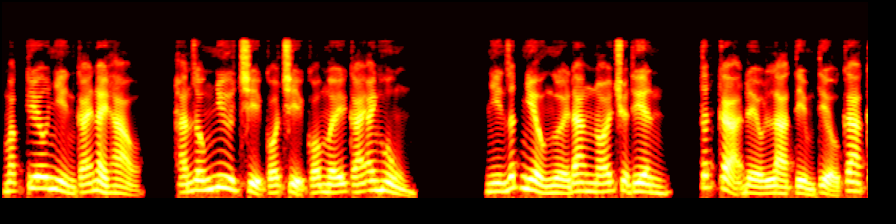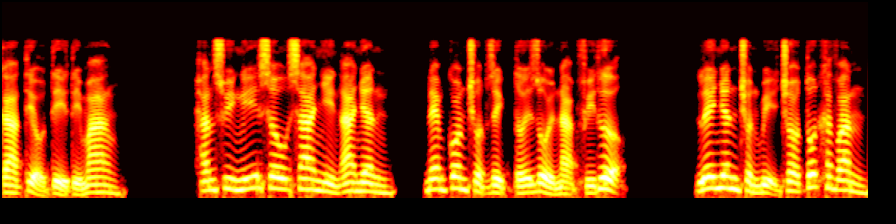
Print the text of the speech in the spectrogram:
Mặc kiêu nhìn cái này hảo, hắn giống như chỉ có chỉ có mấy cái anh hùng. Nhìn rất nhiều người đang nói chuyện thiên, tất cả đều là tìm tiểu ca ca tiểu tỷ tỷ mang. Hắn suy nghĩ sâu xa nhìn A nhân, đem con chuột dịch tới rồi nạp phí thượng. Lê Nhân chuẩn bị cho tốt khắc văn,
